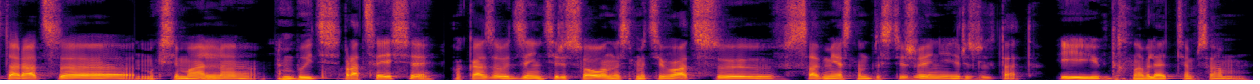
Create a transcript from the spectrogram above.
стараться максимально быть в процессе, показывать заинтересованность, мотивацию в совместном достижении результата и вдохновлять тем самым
